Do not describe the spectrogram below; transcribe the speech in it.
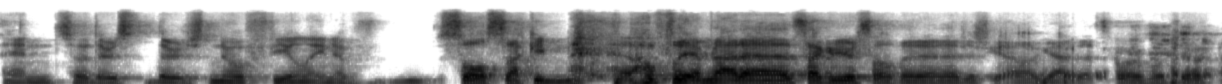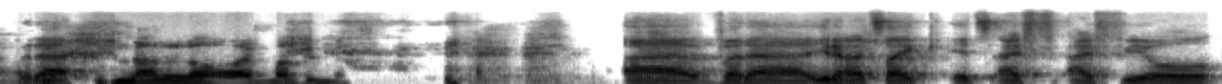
and so there's, there's no feeling of soul sucking. Hopefully I'm not uh, sucking your soul, but I just, oh God, that's horrible joke. But, uh, not at all. I'm loving this. uh, but, uh, you know, it's like, it's, I, I feel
